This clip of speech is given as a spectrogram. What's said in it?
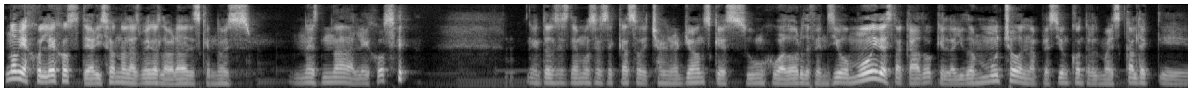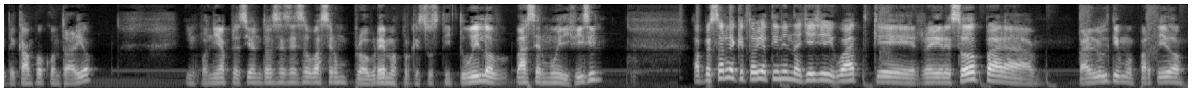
No viajó lejos de Arizona a Las Vegas, la verdad es que no es, no es nada lejos. Entonces tenemos ese caso de Chandler Jones, que es un jugador defensivo muy destacado, que le ayudó mucho en la presión contra el mariscal de, eh, de campo contrario imponía presión, entonces eso va a ser un problema porque sustituirlo va a ser muy difícil. A pesar de que todavía tienen a JJ Watt que regresó para, para el último partido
